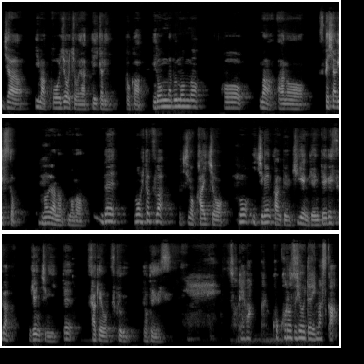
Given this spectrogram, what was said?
じゃあ、今工場長をやっていたりとか、いろんな部門の、こう、まあ、あの、スペシャリストのようなもの。で、もう一つは、うちの会長も1年間という期限限定ですが、現地に行って酒を作る予定です。それは心強いと言いますか？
